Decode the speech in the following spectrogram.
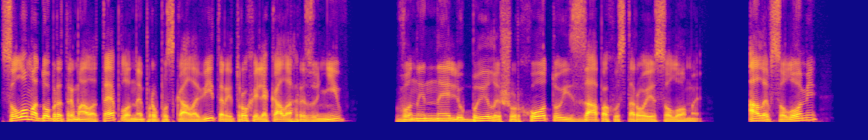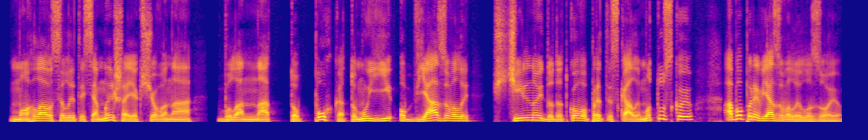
Солома добре тримала тепло, не пропускала вітер і трохи лякала гризунів. Вони не любили шурхоту і запаху старої соломи. Але в соломі могла оселитися миша, якщо вона була надто пухка, тому її обв'язували щільно і додатково притискали мотузкою або перев'язували лозою.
